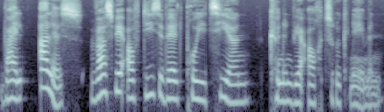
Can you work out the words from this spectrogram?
Weil alles, was wir auf diese Welt projizieren, können wir auch zurücknehmen.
